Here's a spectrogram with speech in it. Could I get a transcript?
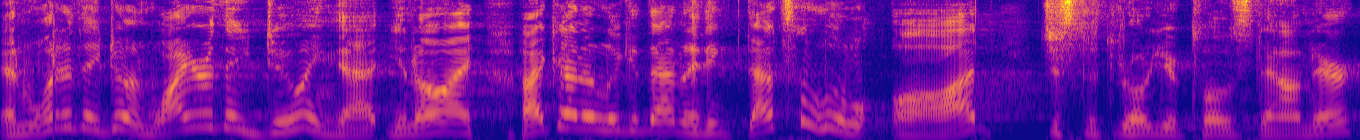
And what are they doing? Why are they doing that? You know, I, I kind of look at that and I think that's a little odd just to throw your clothes down there.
